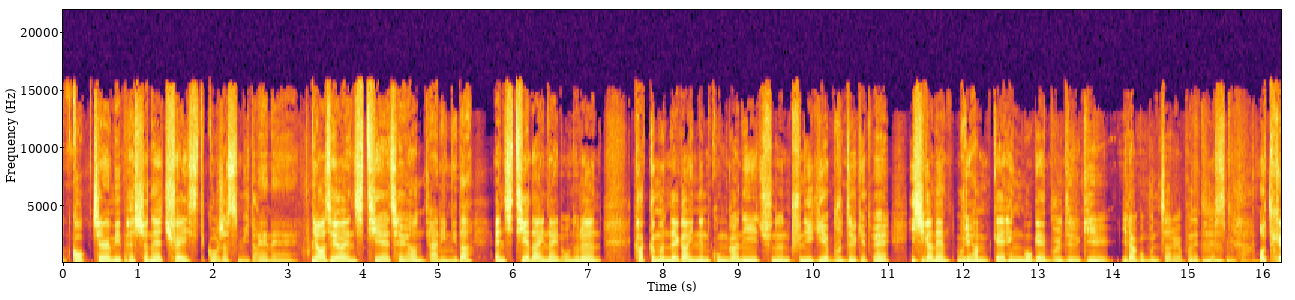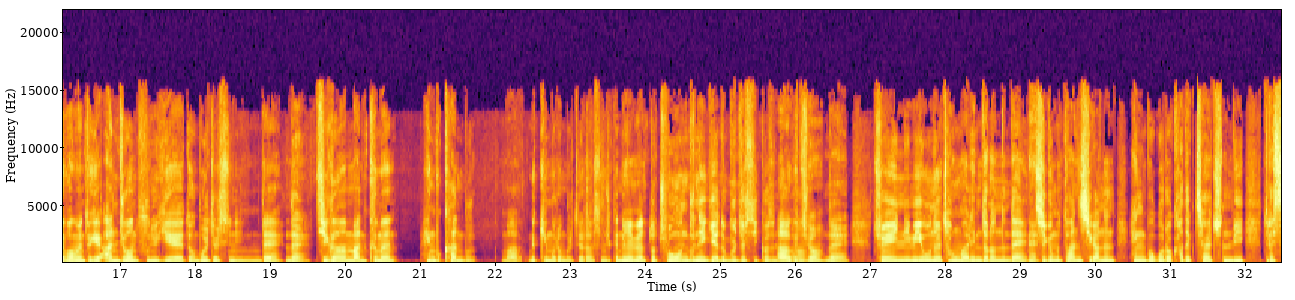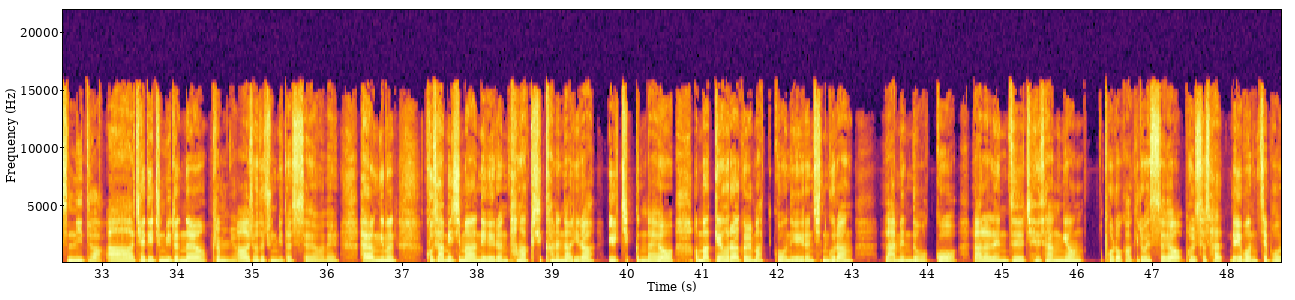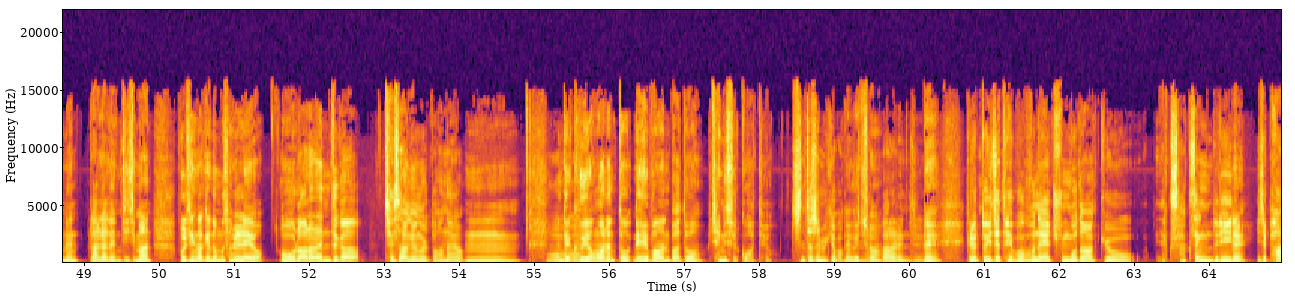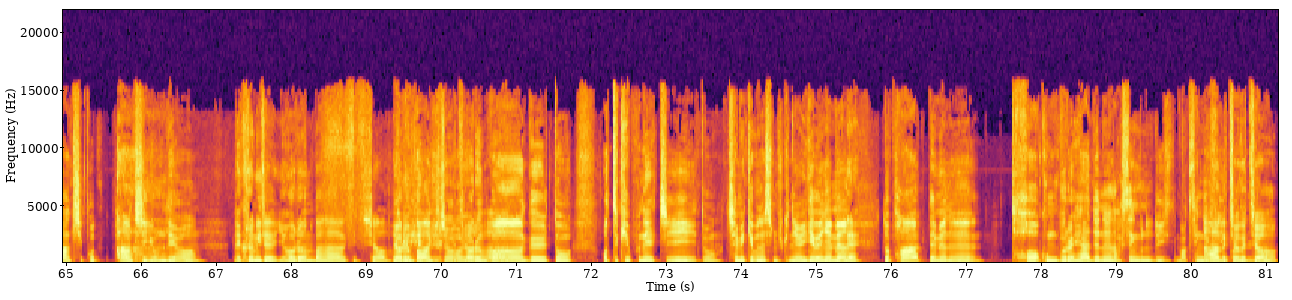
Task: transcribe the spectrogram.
첫곡 제르미 패션의 Trace 듣고 오셨습니다. 네네. 안녕하세요. NCT의 재현. 잔입니다. NCT의 나인나잇 오늘은 가끔은 내가 있는 공간이 주는 분위기에 물들게 돼 이 시간엔 우리 함께 행복에 물들길이라고 문자를 보내드렸습니다. 어떻게 보면 되게 안 좋은 분위기에도 물들 수는 있는데 네. 지금만큼은 행복한 무, 막 느낌으로 물들었으면 좋겠네요. 왜냐면 또 좋은 분위기에도 물들 수 있거든요. 아, 그쵸. 네. 조혜인님이 오늘 정말 힘들었는데 네. 지금부터 한 시간은 행복으로 가득 찰 준비 됐습니다. 아 제디 준비됐나요? 그럼요. 아 저도 준비됐어요. 네. 하영님은 고3이지만 내일은 방학식 하는 날이라 일찍 끝나요. 엄마께 허락을 받고 내일은 친구랑 라멘도 먹고 라라랜드 재상영 보러 가기로 했어요. 벌써 사, 네 번째 보는 라라랜드지만 볼 생각에 너무 설레요. 오 라라랜드가 재상영을 또 하나요? 음. 근데 어, 그 영화는 또 네 번 봐도 재밌을 것 같아요. 진짜 재밌게 봤거든요. 네, 그쵸. 라라랜드. 네. 그리고 또 이제 대부분의 중고등학교 학- 학생분들이 네. 이제 방학식 곧 방학식이 아. 온대요. 네, 그럼 이제 여름 방학이죠? 여름 방학이죠. 여름 아. 방학을 또 어떻게 보낼지 또 재밌게 보냈으면 좋겠네요. 이게 왜냐면 네. 또 방학 되면은 더 공부를 해야 되는 학생분들도 있- 막 생길 아, 수 그쵸, 있거든요. 그쵸.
